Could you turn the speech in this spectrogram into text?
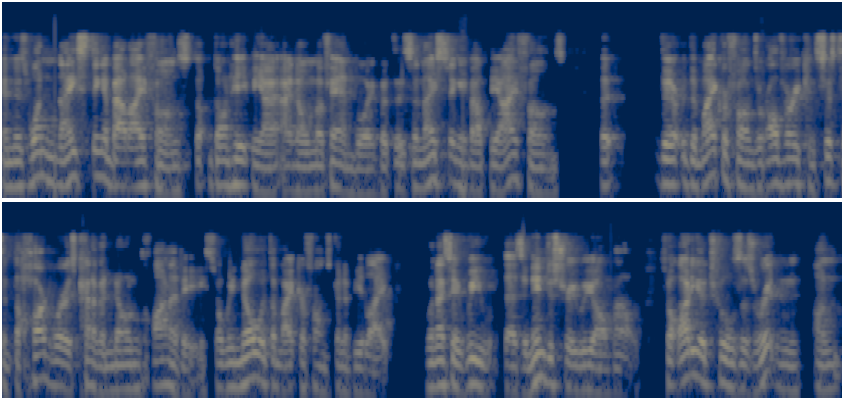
And there's one nice thing about iPhones. Don't, don't hate me. I, I know I'm a fanboy, but there's a nice thing about the iPhones that the microphones are all very consistent. The hardware is kind of a known quantity, so we know what the microphone's going to be like. When I say we, as an industry, we all know. So Audio Tools is written on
